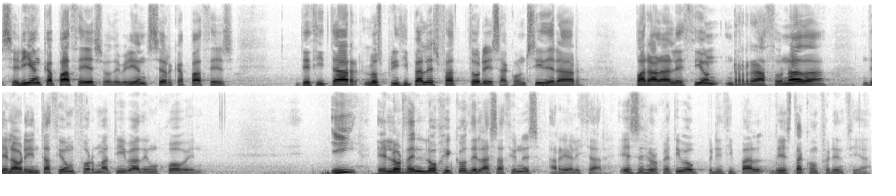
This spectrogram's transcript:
serían capaces, o deberían ser capaces, de citar los principales factores a considerar para la elección razonada de la orientación formativa de un joven y el orden lógico de las acciones a realizar. Ese es el objetivo principal de esta conferencia.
